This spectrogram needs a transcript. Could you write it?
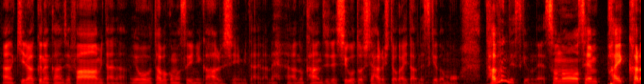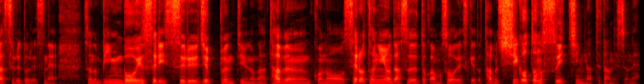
あの気楽な感じでファーみたいな、ようタバコも吸いに行かはるし、みたいなね、あの感じで仕事してはる人がいたんですけども、多分ですけどね、その先輩からするとですね、その貧乏ゆすりする10分っていうのが多分このセロトニンを出すとかもそうですけど、多分仕事のスイッチになってたんですよね。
